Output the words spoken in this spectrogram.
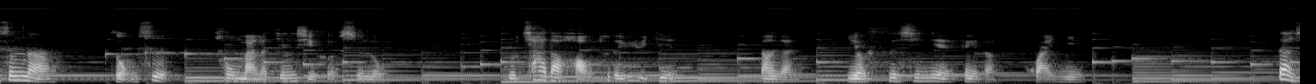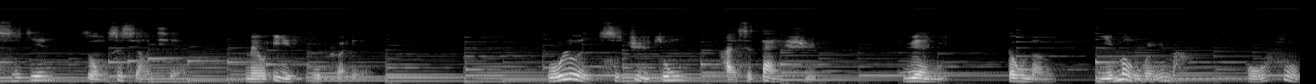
生呢总是充满了惊喜和失落有恰到好处的遇见当然也有撕心裂肺的怀念。但时间总是向前没有一丝可怜。无论是剧终还是待续愿你都能以梦为马不负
